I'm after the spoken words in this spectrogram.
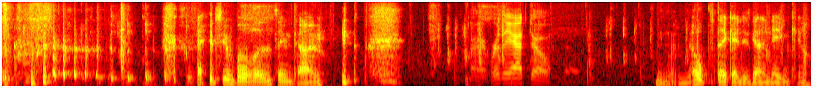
I hit you both at the same time. Alright, where they at though? Oh, that guy just got a nade kill.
